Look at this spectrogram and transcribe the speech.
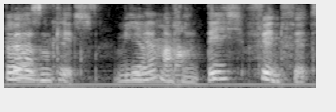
Börsenkids, wir, wir machen dich finfit.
